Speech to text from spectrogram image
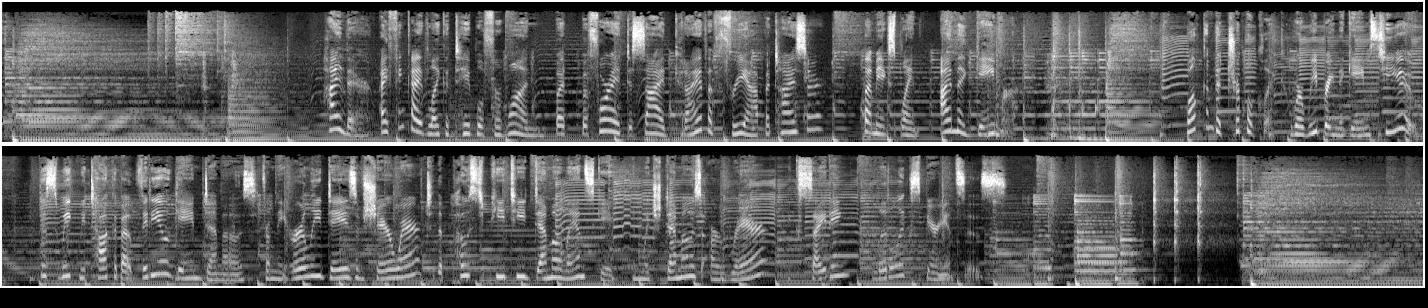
Hi there. I think I'd like a table for one, but before I decide, could I have a free appetizer? Let me explain. I'm a gamer. Welcome to Triple Click, where we bring the games to you. This week we talk about video game demos, from the early days of shareware to the post PT demo landscape, in which demos are rare, exciting, little experiences.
